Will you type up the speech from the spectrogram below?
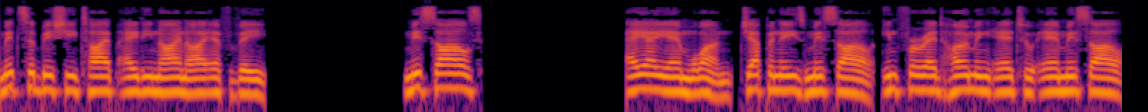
Mitsubishi Type 89 IFV Missiles. AAM-1 Japanese missile infrared homing air-to-air -air missile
